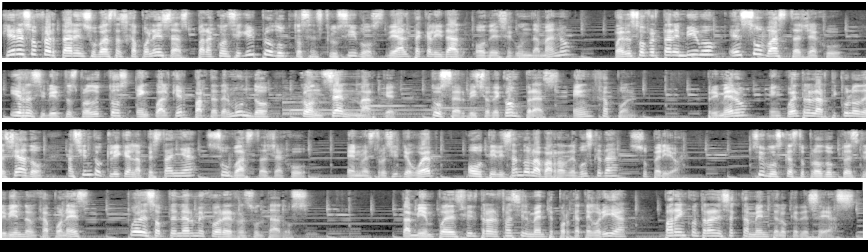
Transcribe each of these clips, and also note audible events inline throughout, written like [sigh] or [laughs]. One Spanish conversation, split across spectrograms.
¿Quieres ofertar en subastas japonesas para conseguir productos exclusivos de alta calidad o de segunda mano? Puedes ofertar en vivo en Subastas Yahoo y recibir tus productos en cualquier parte del mundo con Zen Market, tu servicio de compras en Japón. Primero, encuentra el artículo deseado haciendo clic en la pestaña Subastas Yahoo en nuestro sitio web o utilizando la barra de búsqueda superior. Si buscas tu producto escribiendo en japonés, puedes obtener mejores resultados. También puedes filtrar fácilmente por categoría para encontrar exactamente lo que deseas.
